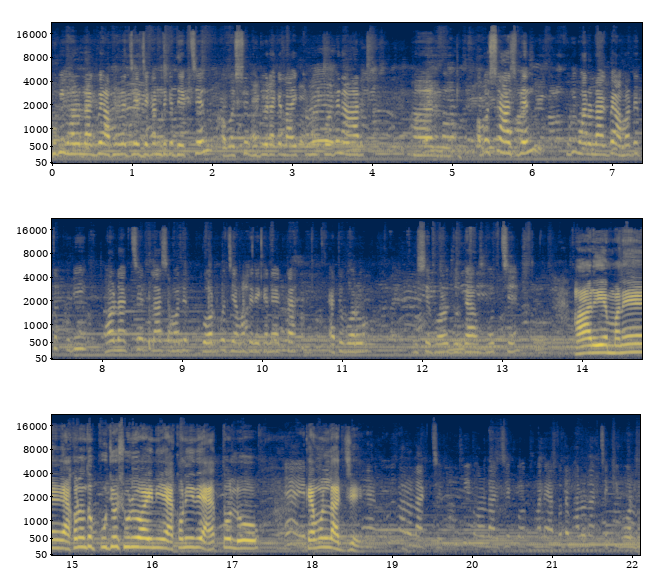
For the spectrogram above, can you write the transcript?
খুবই ভালো লাগবে। আপনারা যে যেখান থেকে দেখছেন অবশ্যই ভিডিওটাকে লাইক কমেন্ট করবেন আর আর অবশ্যই আসবেন। খুবই ভালো লাগবে। আমাদের তো খুবই ভালো লাগছে। প্লাস আমাদের গর্ব যে আমাদের এখানে একটা এত বড় বিশ্বের বড় দুর্গা হচ্ছে। আর এ মানে এখনও তো পুজো শুরু হয়নি। এখনই এত লোক হ্যাঁ কেমন লাগছে? হ্যাঁ, খুবই ভালো লাগছে খুবই ভালো লাগছে। মানে এতটা ভালো লাগছে কি বলব?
